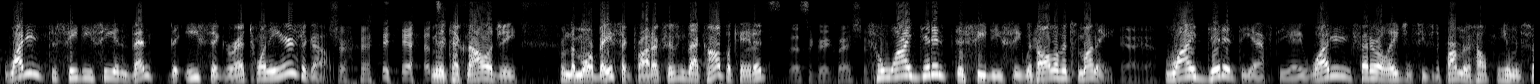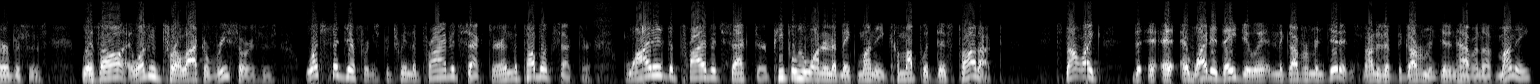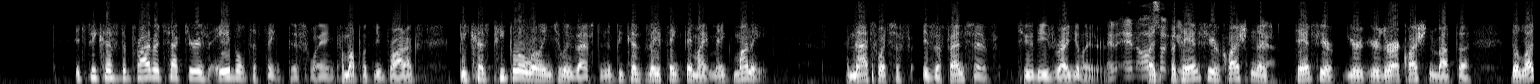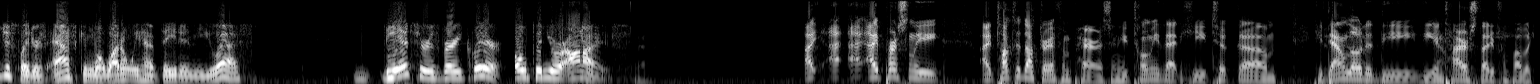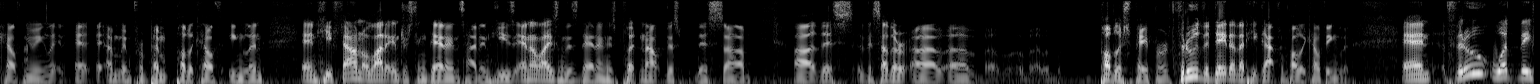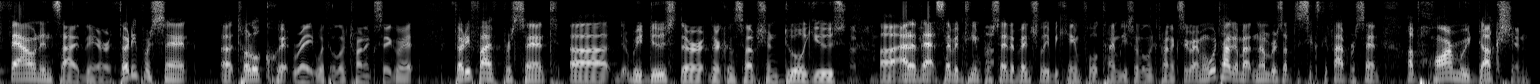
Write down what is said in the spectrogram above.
Why didn't the CDC invent the e-cigarette 20 years ago? Sure. yeah, I mean, the technology from the more basic products isn't that complicated. That's a great question. So why didn't the CDC, with all of its money, Yeah, yeah. why didn't the FDA, why didn't federal agencies, Department of Health and Human Services, with all, it wasn't for a lack of resources. What's the difference between the private sector and the public sector? Why did the private sector, people who wanted to make money, come up with this product? It's not like, the, and why did they do it and the government didn't? It's not as if the government didn't have enough money. It's because the private sector is able to think this way and come up with new products because people are willing to invest in it because they think they might make money. And that's what is offensive to these regulators. And- and also but, but to answer your question, uh, Yeah. to answer your, your, your direct question about the, the legislators asking, well, why don't we have data in the U.S.? The answer is very clear. Open your eyes. I, I, I personally, I talked to Dr. F in Paris, and he told me that he took, um, he downloaded the, the entire study from Public Health New England, uh, I mean from Public Health England, and he found a lot of interesting data inside, and he's analyzing this data and he's putting out this this uh, uh, this this other uh, uh, published paper through the data that he got from Public Health England. And through what they found inside there, 30% uh, total quit rate with electronic cigarette, 35% uh, reduced their, their consumption, dual use. Uh, out of that, 17% eventually became full time use of electronic cigarette. I mean, we're talking about numbers up to 65% of harm reduction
